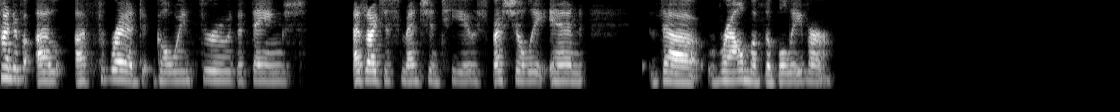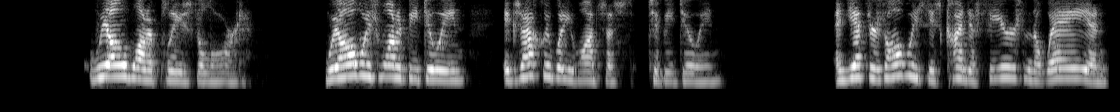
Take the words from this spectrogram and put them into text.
kind of a, a thread going through the things, as I just mentioned to you, especially in the realm of the believer. We all want to please the Lord. We always want to be doing exactly what He wants us to be doing. And yet there's always these kind of fears in the way and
